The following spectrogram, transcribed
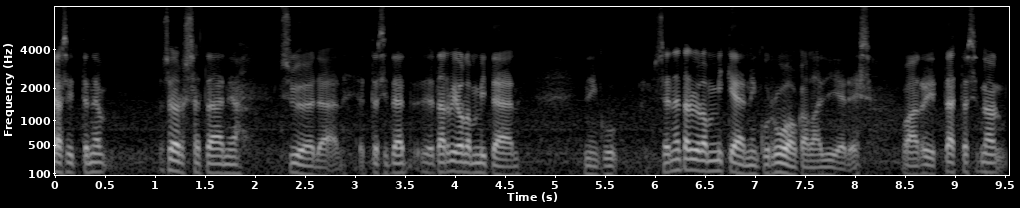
ja sitten ne sörsätään ja syödään. Että sitä ei tarvitse olla mitään, niin kuin, sen ei tarvitse olla mikään niin kuin ruokalaji edes, vaan riittää, että siinä on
